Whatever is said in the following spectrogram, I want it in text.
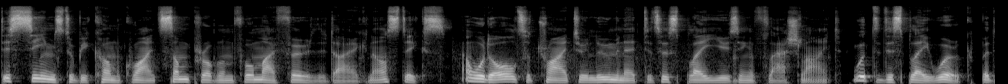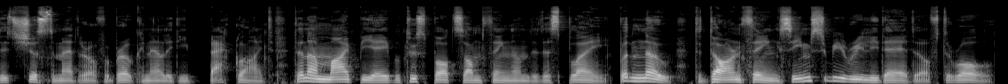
this seems to become quite some problem for my further diagnostics. I would also try to illuminate the display using a flashlight. Would the display work, but it's just a matter of a broken LED backlight, then I might be able to spot something on the display. But no, the darn thing seems to be really dead after all.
